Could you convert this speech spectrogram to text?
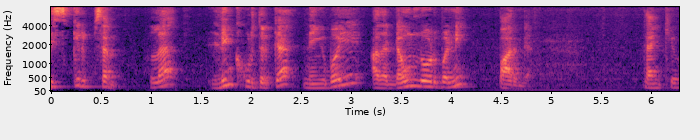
டிஸ்கிரிப்ஷனில் லிங்க் கொடுத்துருக்கேன். நீங்கள் போய் அதை டவுன்லோட் பண்ணி பாருங்கள் தேங்க்யூ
